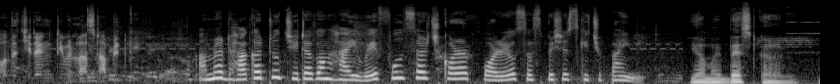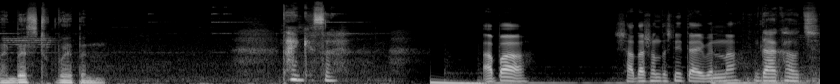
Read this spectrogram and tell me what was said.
আমাদের চিটাং টিমের লাস্ট আপডেট কি? আমরা Dhaka to Chittagong highway full search করার পরেও সাসপিশিয়াস কিছু পাইনি। You are my best girl my best weapon thank you sir আপা সাদা সন্দেশ নিতে আইবেন না? দেখা হচ্ছে।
